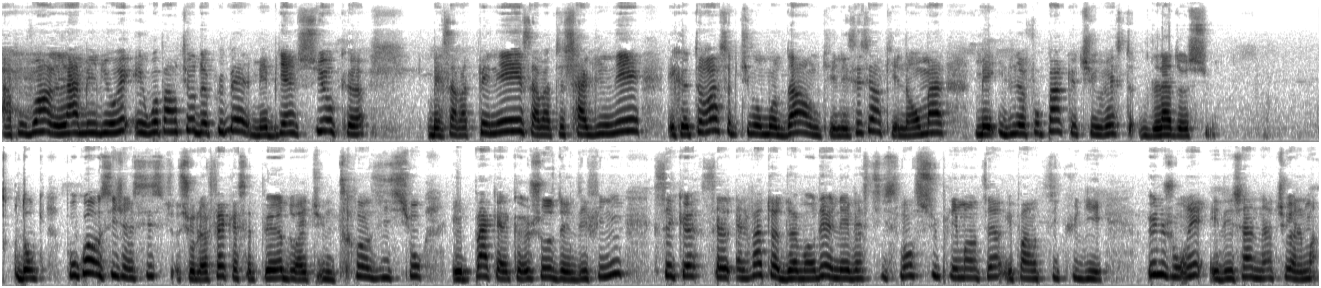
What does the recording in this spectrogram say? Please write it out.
à pouvoir l'améliorer et repartir de plus belle. Mais bien sûr que ben, ça va te peiner, ça va te chagriner et que tu auras ce petit moment down qui est nécessaire, qui est normal, mais il ne faut pas que tu restes là-dessus. Donc, pourquoi aussi j'insiste sur le fait que cette période doit être une transition et pas quelque chose d'indéfini, c'est que elle va te demander un investissement supplémentaire et particulier. Une journée est déjà naturellement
